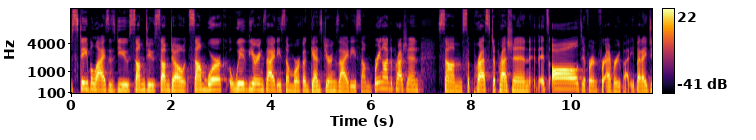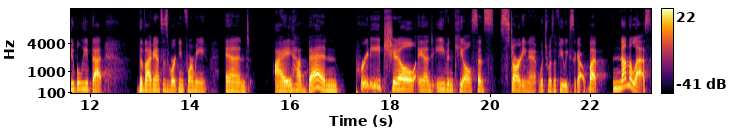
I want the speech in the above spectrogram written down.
stabilizes you. Some do, some don't. Some work with your anxiety, some work against your anxiety, some bring on depression, some suppress depression. It's all different for everybody. But I do believe that the Vyvanse is working for me. And I have been pretty chill and even keel since starting it, which was a few weeks ago. But nonetheless,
